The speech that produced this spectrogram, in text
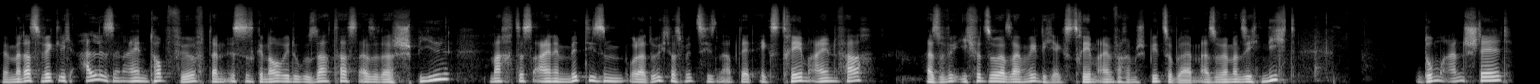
Wenn man das wirklich alles in einen Topf wirft, dann ist es genau wie du gesagt hast. Also das Spiel macht es einem mit diesem oder durch das Mid-Season-Update extrem einfach. Also ich würde sogar sagen, wirklich extrem einfach im Spiel zu bleiben. Also wenn man sich nicht dumm anstellt,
